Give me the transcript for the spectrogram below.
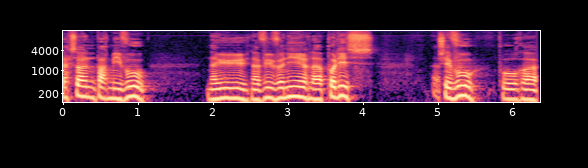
Personne parmi vous n'a, vu venir la police chez vous pour euh,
